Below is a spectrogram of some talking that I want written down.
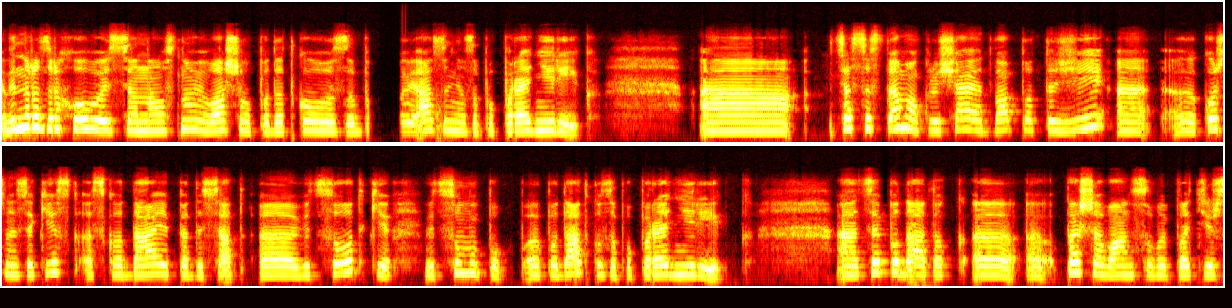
Він розраховується на основі вашого податкового зобов'язання за попередній рік. Ця система включає два платежі, е, е, кожен з яких складає 50% від суми е, податку за попередній рік. Е, Цей податок, е, е, перший авансовий платіж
